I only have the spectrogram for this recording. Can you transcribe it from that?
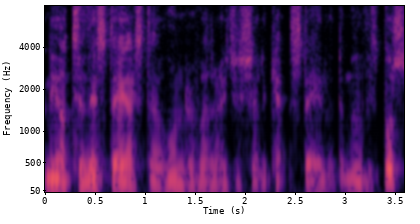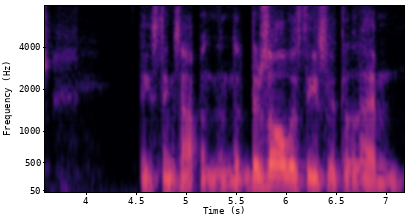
you know, to this day, I still wonder whether I just should have kept stayed with the movies. But these things happen, and there's always these little um,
